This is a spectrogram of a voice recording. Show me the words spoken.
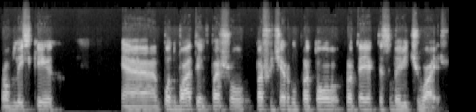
про близьких, е, подбати в першу, в першу чергу про, то, про те, як ти себе відчуваєш.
